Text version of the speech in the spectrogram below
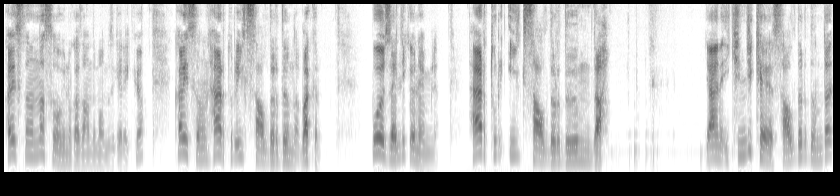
Kalista'nın nasıl oyunu kazandırmamız gerekiyor? Kalista'nın her tur ilk saldırdığında bakın. Bu özellik önemli. Her tur ilk saldırdığında yani ikinci kere saldırdığında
